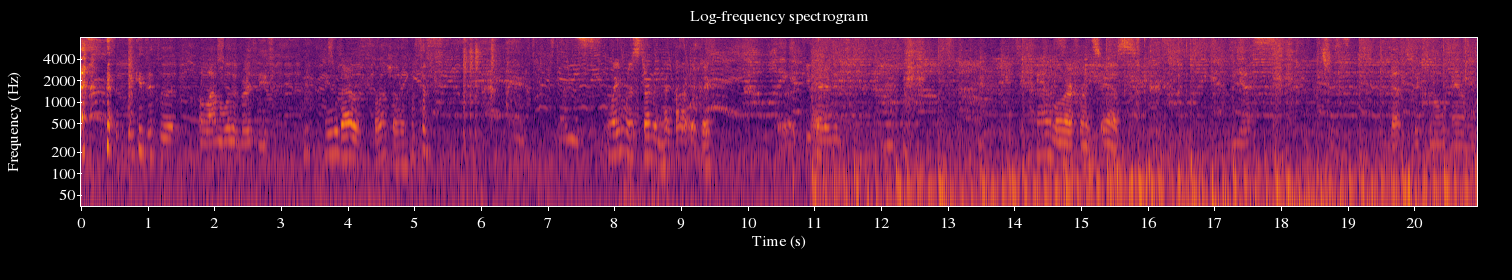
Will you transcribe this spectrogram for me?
I think it's just a, a llama with a bird thief. Either that or Photoshop. Like, what the? F- way more disturbing than I thought it would be. Keep that in. Animal reference, yes. Yes. That's fictional animal.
